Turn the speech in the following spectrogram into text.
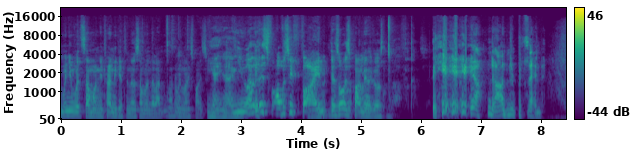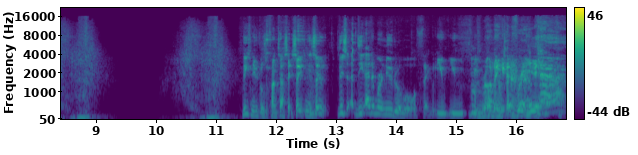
when you're with someone, you're trying to get to know someone, they're like, oh, I don't really like spicy. Yeah, food." you know, you uh, know. Well, it's obviously fine. There's always a part of me that goes, oh, for God's sake. yeah, hundred percent. These noodles are fantastic. So, Hmm. so this the Edinburgh Noodle Award thing that you you been running every year.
